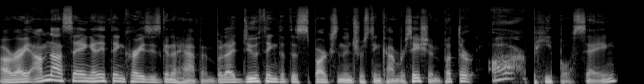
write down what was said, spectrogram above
All right. I'm not saying anything crazy is going to happen, but I do think that this sparks an interesting conversation. But there are people saying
